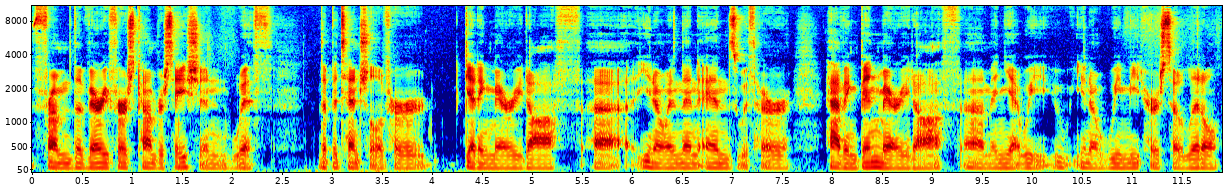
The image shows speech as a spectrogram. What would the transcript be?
from the very first conversation with the potential of her getting married off, uh, you know, and then ends with her having been married off, um, and yet we, you know, we meet her so little.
